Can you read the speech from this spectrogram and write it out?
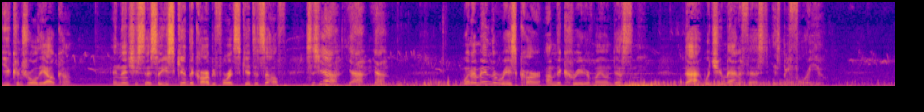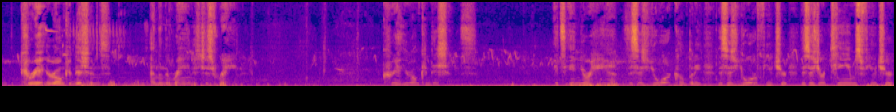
you control the outcome." And then she says, "So you skid the car before it skids itself." He says, Yeah, yeah, yeah. When I'm in the race car, I'm the creator of my own destiny. That which you manifest is before you. Create your own conditions, and then the rain is just rain. Create your own conditions. It's in your hands. This is your company. This is your future. This is your team's future.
